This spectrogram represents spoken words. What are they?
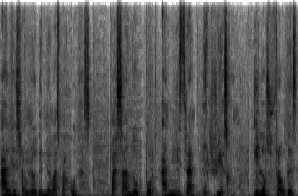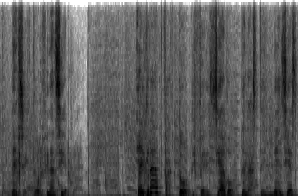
al desarrollo de nuevas vacunas, pasando por administrar el riesgo y los fraudes del sector financiero. El gran factor diferenciado de las tendencias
